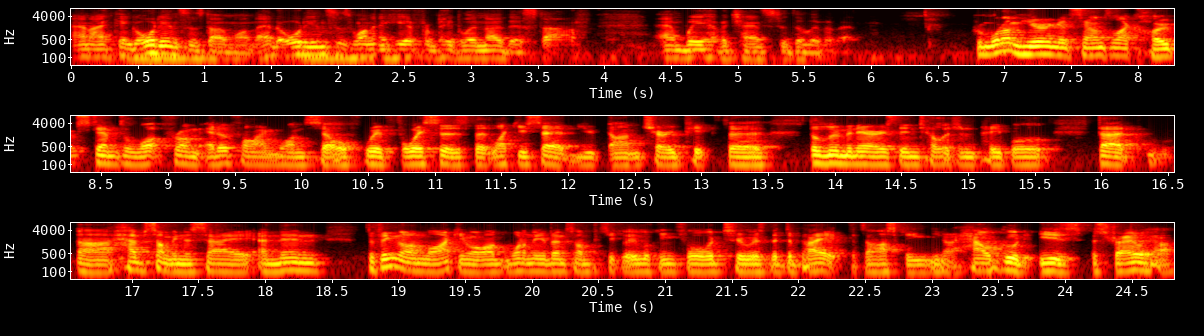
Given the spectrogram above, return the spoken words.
And I think audiences don't want that. Audiences want to hear from people who know their stuff. And we have a chance to deliver that from what I'm hearing, it sounds like hope stems a lot from edifying oneself with voices that, like you said, you um, cherry pick the the luminaries, the intelligent people that uh, have something to say. And then the thing that I'm liking, or one of the events I'm particularly looking forward to, is the debate that's asking, you know, how good is Australia?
